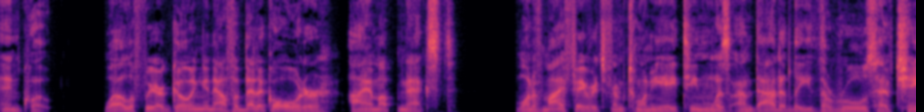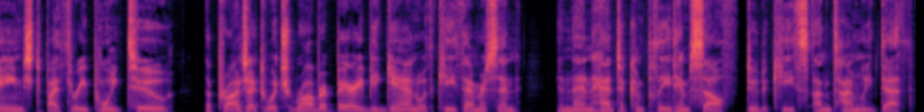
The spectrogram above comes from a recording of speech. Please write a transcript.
End quote. Well, if we are going in alphabetical order, I am up next. One of my favorites from 2018 was undoubtedly The Rules Have Changed by 3.2, the project which Robert Berry began with Keith Emerson and then had to complete himself due to Keith's untimely death.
